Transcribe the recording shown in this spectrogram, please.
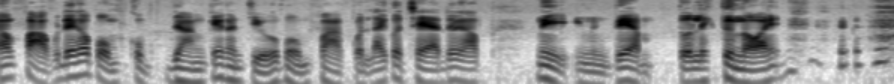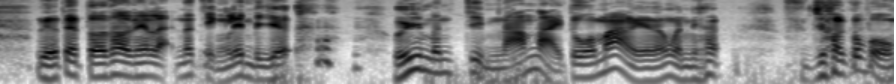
ครับฝากไปด้วยครับผมกบยางแก้กันจิ๋วครับผมฝากกดไลค์กดแชร์ด้วยครับ นี่อีกหนึ่งแต้มตัวเล็กตัวน้อย เหลือแต่ตัวเท่านี้แหละน่าเจ๋งเล่นไปเยอะเฮ้ยมันจิ่มน้ำหลายตัวมากเลยนะวันนี้สุดยอดครับผม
